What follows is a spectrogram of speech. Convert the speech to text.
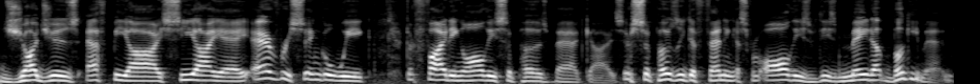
judges, FBI, CIA, every single week, they're fighting all these supposed bad guys. They're supposedly defending us from all these, these made up boogeymen.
